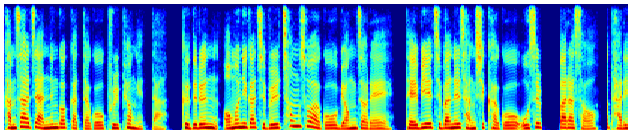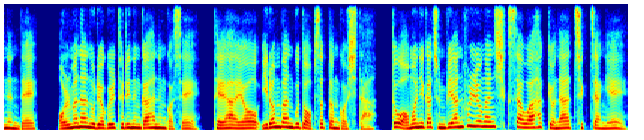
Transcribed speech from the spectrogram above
감사하지 않는 것 같다고 불평했다. 그들은 어머니가 집을 청소하고 명절에 대비의 집안을 장식하고 옷을 빨아서 다리는데 얼마나 노력을 들이는가 하는 것에 대하여 이런 반구도 없었던 것이다. 또 어머니가 준비한 훌륭한 식사와 학교나 직장에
